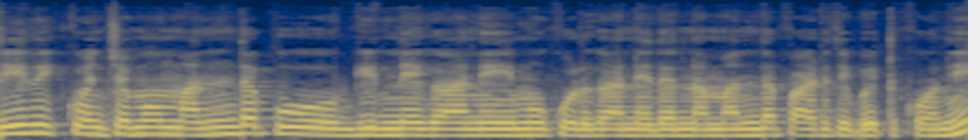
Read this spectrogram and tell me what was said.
దీనికి కొంచెము మందపు గిన్నె కానీ మూకుడు కానీ ఏదన్నా మందపాటిది పెట్టుకొని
